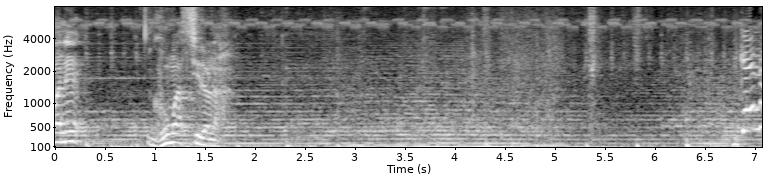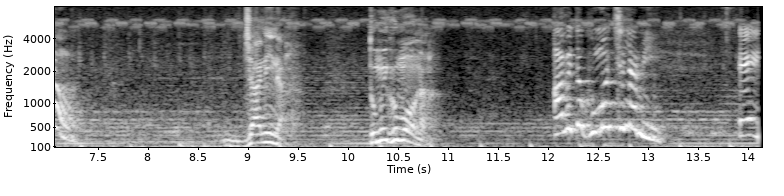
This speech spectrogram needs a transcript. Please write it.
মানে ঘুম আসছিল না। কেন? জানি না। তুমি ঘুমোও না। আমি তো ঘুমোচ্ছিলামই। এই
